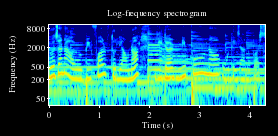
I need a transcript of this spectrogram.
योजनाहरू विफल तुल्याउन लिडर निपुण हुँदै जानुपर्छ।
